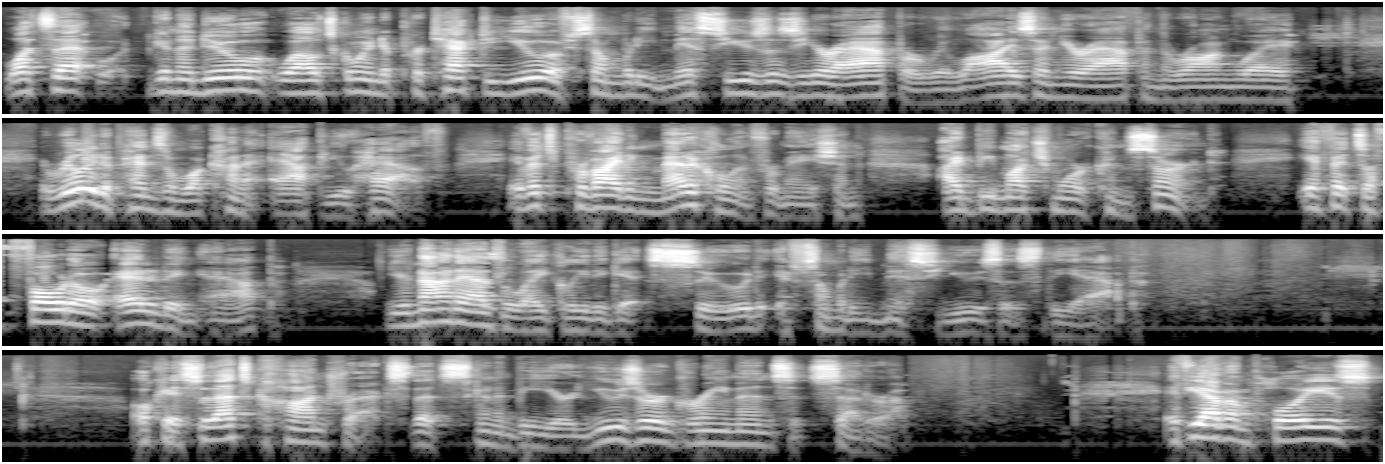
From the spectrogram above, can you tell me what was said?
What's that going to do? Well, it's going to protect you if somebody misuses your app or relies on your app in the wrong way. It really depends on what kind of app you have. If it's providing medical information, I'd be much more concerned. If it's a photo editing app, you're not as likely to get sued if somebody misuses the app. Okay, so that's contracts. That's going to be your user agreements, etc. If you have employees,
